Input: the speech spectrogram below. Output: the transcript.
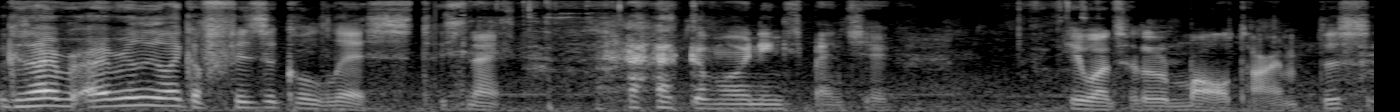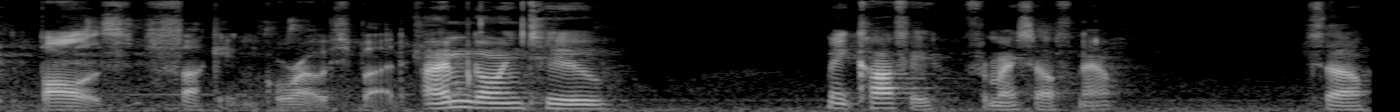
because I, I really like a physical list. It's nice. Good morning, Spencer. He wants a little ball time. This ball is fucking gross, bud. I'm going to make coffee for myself now. So,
